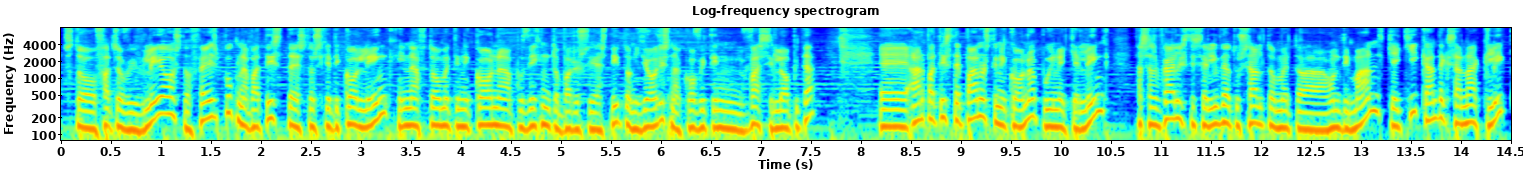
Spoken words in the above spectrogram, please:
στο φάτσο βιβλίο, στο Facebook, να πατήσετε στο σχετικό link. Είναι αυτό με την εικόνα που δείχνει τον παρουσιαστή, τον Γιώρης, να κόβει την βασιλόπιτα. Ε, αν πατήσετε πάνω στην εικόνα που είναι και link, θα σας βγάλει στη σελίδα του Salto με το On Demand και εκεί κάντε ξανά κλικ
